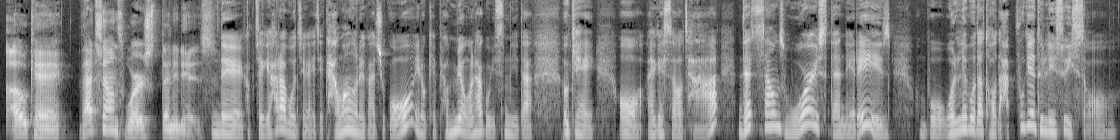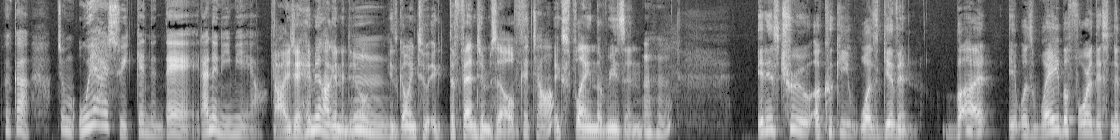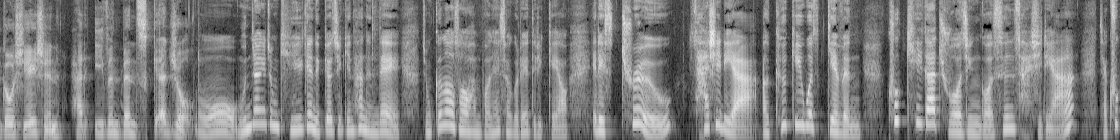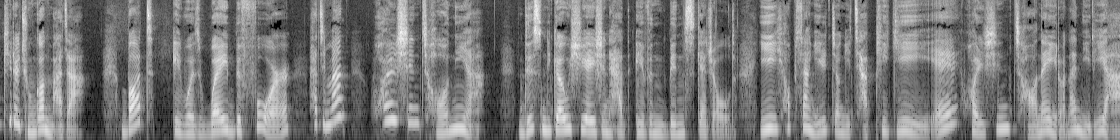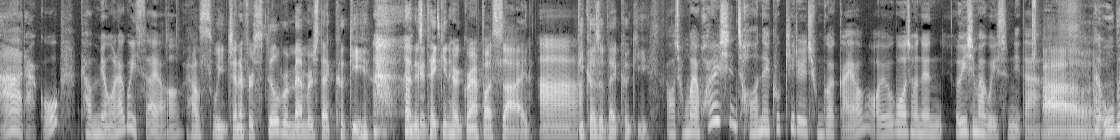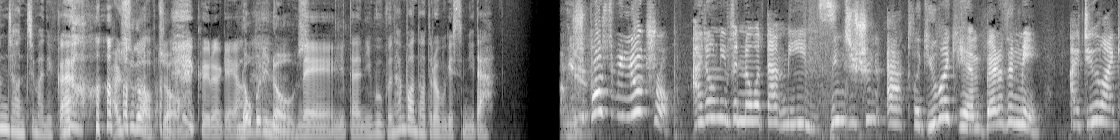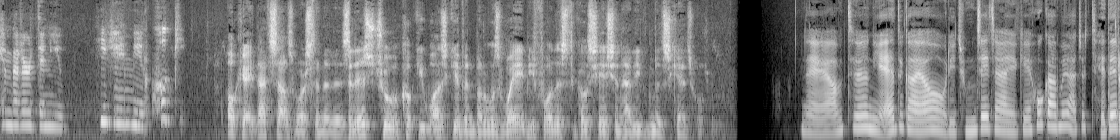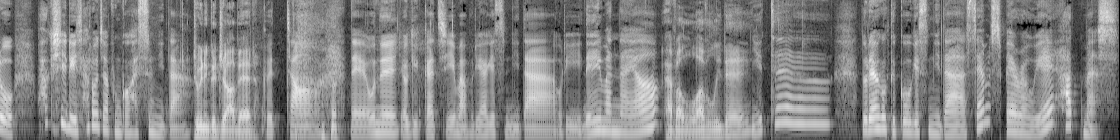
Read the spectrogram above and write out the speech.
Okay, that sounds worse than it is. 네, 갑자기 할아버지가 이제 당황을 해가지고 이렇게 변명을 하고 있습니다. 오케이, 어, 알겠어. 자, that sounds worse than it is. 뭐, 원래보다 더 나쁘게 들릴 수 있어. 그러니까 좀 오해할 수 있겠는데, 라는 의미예요. 아, 이제 해명하겠는데요. He's going to e- defend himself, 그쵸? explain the reason. It is true a cookie was given, but it was way before this negotiation had even been scheduled. 오, 문장이 좀 길게 느껴지긴 하는데, 좀 끊어서 한번 해석을 해 드릴게요. It is true. 사실이야. A cookie was given. 쿠키가 주어진 것은 사실이야. 자, 쿠키를 준 건 맞아. But it was way before. 하지만 훨씬 전이야. This negotiation had even been scheduled. 이 협상 일정이 잡히기에 훨씬 전에 일어난 일이야. 라고 변명을 하고 있어요. How sweet. Jennifer still remembers that cookie and is taking her grandpa's side 아, because of that cookie. 어, 정말 훨씬 전에 쿠키를 준 걸까요? 어, 요거 저는 의심하고 있습니다. 아, 한 5분 전쯤 아닐까요? 알 수가 없죠. 그러게요. Nobody knows. 네, 일단 이 부분 한 번 더 들어보겠습니다. You're supposed to be neutral. I don't even know what that means. Means you shouldn't act like you like him better than me. I do like him better than you. He gave me a cookie. Okay, that sounds worse than it is. It is true a cookie was given, but it was way before this negotiation had even been scheduled. 네, 아무튼 이 에드가요, 우리 중재자에게 호감을 아주 제대로 확실히 사로잡은 것 같습니다. Doing a good job, Ed. 그쵸. 네, 오늘 여기까지 마무리하겠습니다. 우리 내일 만나요. Have a lovely day. You too. 노래 한 곡 듣고 오겠습니다. 샘 스페로우의 Hot Mess.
